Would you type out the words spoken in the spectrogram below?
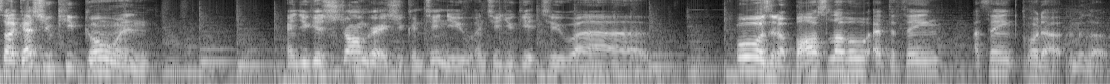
So I guess you keep going and you get stronger as you continue until you get to uh or is it a boss level at the thing? I think. Hold up, let me look.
